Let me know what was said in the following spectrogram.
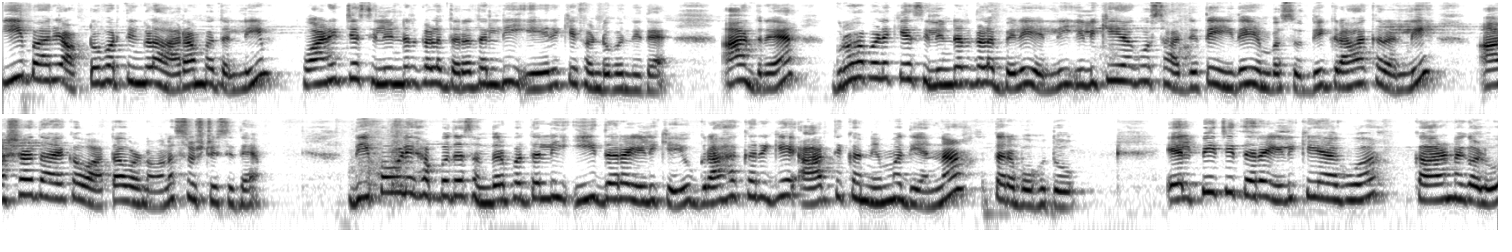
ಈ ಬಾರಿ ಅಕ್ಟೋಬರ್ ತಿಂಗಳ ಆರಂಭದಲ್ಲಿ ವಾಣಿಜ್ಯ ಸಿಲಿಂಡರ್ಗಳ ದರದಲ್ಲಿ ಏರಿಕೆ ಕಂಡುಬಂದಿದೆ. ಆದರೆ ಗೃಹ ಬಳಕೆಯ ಸಿಲಿಂಡರ್ಗಳ ಬೆಲೆಯಲ್ಲಿ ಇಳಿಕೆಯಾಗುವ ಸಾಧ್ಯತೆ ಇದೆ ಎಂಬ ಸುದ್ದಿ ಗ್ರಾಹಕರಲ್ಲಿ ಆಶಾದಾಯಕ ವಾತಾವರಣವನ್ನು ಸೃಷ್ಟಿಸಿದೆ. ದೀಪಾವಳಿ ಹಬ್ಬದ ಸಂದರ್ಭದಲ್ಲಿ ಈ ದರ ಇಳಿಕೆಯು ಗ್ರಾಹಕರಿಗೆ ಆರ್ಥಿಕ ನೆಮ್ಮದಿಯನ್ನು ತರಬಹುದು. ಎಲ್ ಪಿ ಜಿ ದರ ಇಳಿಕೆಯಾಗುವ ಕಾರಣಗಳು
